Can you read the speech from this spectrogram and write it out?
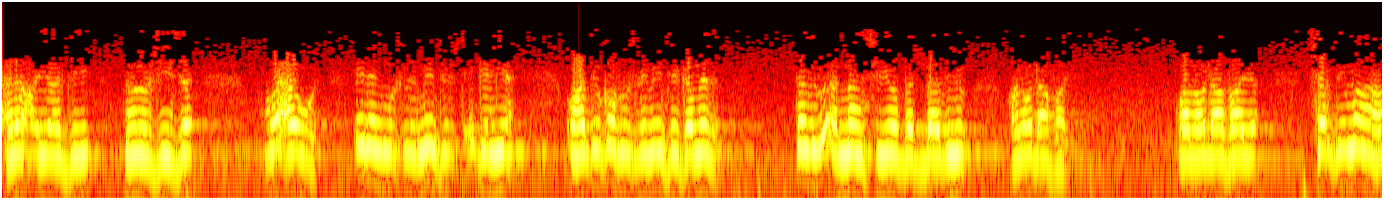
calaa xayaatihi noloshiisa waxa wey inay muslimiintu isgeliyaan oo haddii qof muslimiintii kamida dad uu ammaan siiyo badbaadiyo waa loo dhaafaya waa loo dhaafaya shardi ma aha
